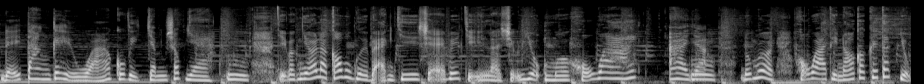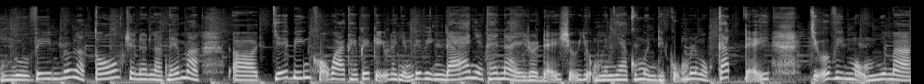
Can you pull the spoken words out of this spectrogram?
để tăng cái hiệu quả của việc chăm sóc da ừ. chị vẫn nhớ là có một người bạn chia sẻ với chị là sử dụng ờ, khổ qua ấy à dạ ừ, đúng rồi khổ qua thì nó có cái tác dụng ngừa viêm rất là tốt cho nên là nếu mà uh, chế biến khổ qua theo cái kiểu là những cái viên đá như thế này rồi để sử dụng lên da của mình thì cũng là một cách để chữa viêm mụn nhưng mà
